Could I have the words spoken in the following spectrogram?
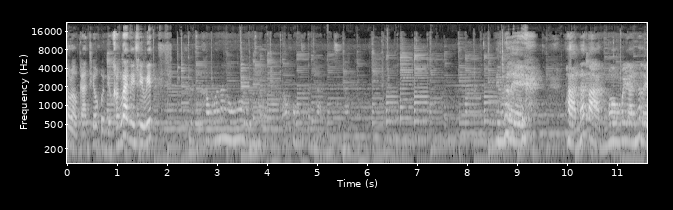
สำหรับการเที่ยวคนเดียวครั้งแรกในชีวิตคำว่านั่งโง่ริมทะเลก็คงจะเป็นแบบนี้ใช่ไหมริมทะเล ผ่านหน้าต่างมองไปยังทะเล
